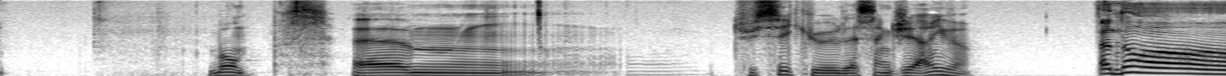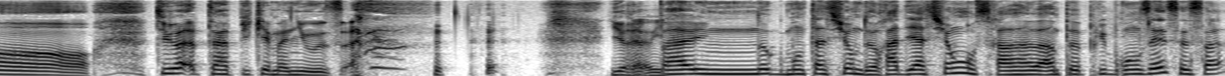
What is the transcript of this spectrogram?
bon, tu sais que la 5G arrive Ah non Tu as, piqué ma news. Il n'y aurait bah pas une augmentation de radiation? On sera un peu plus bronzé, c'est ça?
